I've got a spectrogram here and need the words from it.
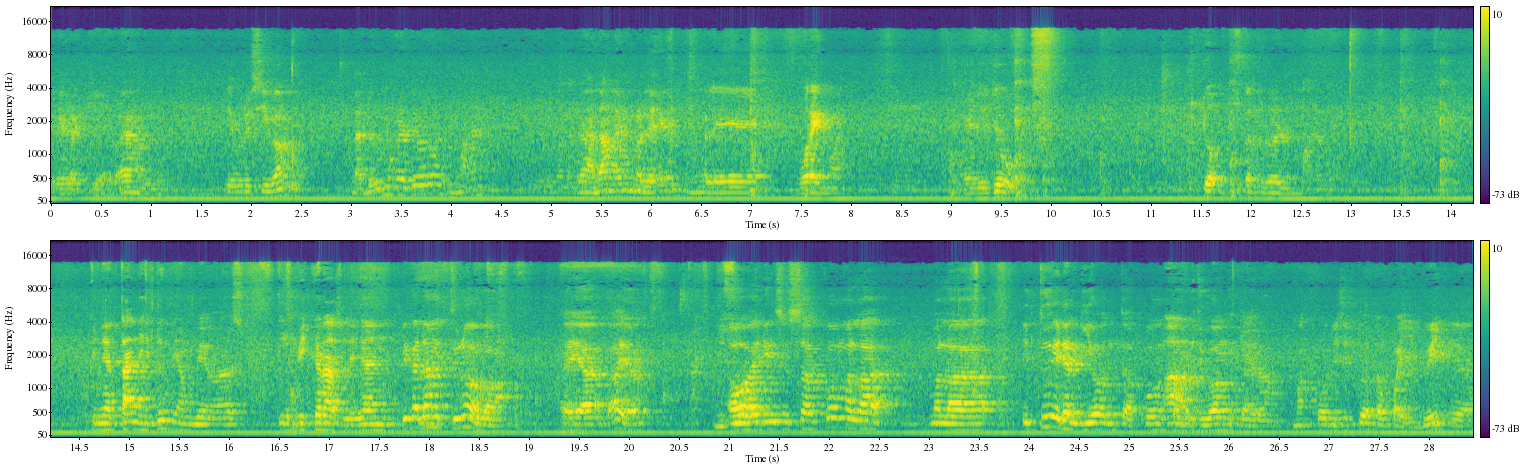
jadi lagi apa yang Dia bersih bang. nah dulu mau kerja rumah kadang-kadang saya meleleh meleleh goreng mah kayak hijau dok dulu di rumah Kenyataan hidup yang bebas lebih keras lagi kan. Tapi kadang itu loh bang. Kayak apa ya? Oh, ini susah kok malah malah itu energi untuk apa? Untuk Ah, berjuang gitu. iya. mako di situ atau pai duit Iya.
